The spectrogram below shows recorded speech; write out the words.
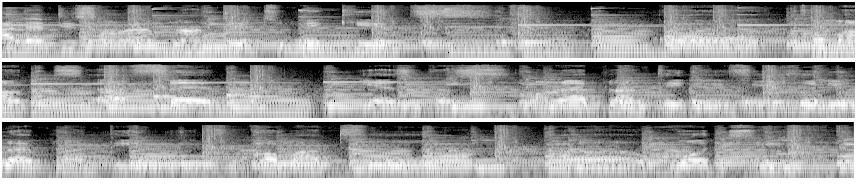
added this on ripe plantain to make it uh, come out uh, firm. Yes, because on ripe plantain, if you use only ripe plantain, it will come out so uh, watery.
